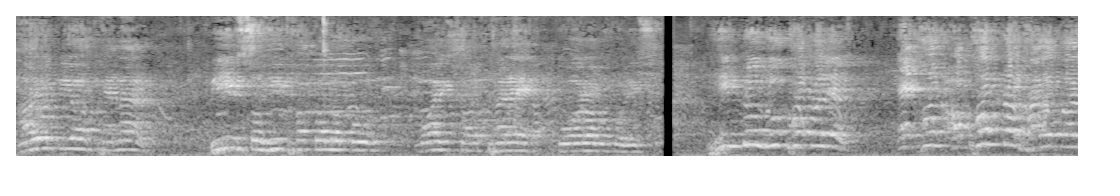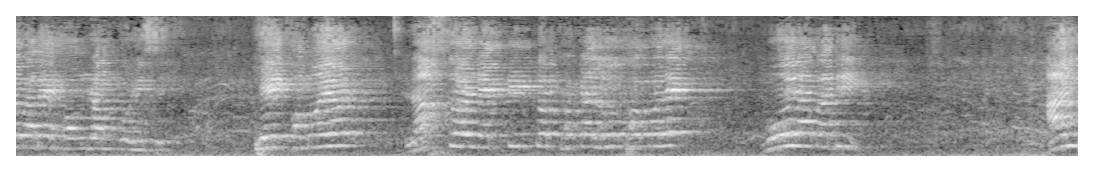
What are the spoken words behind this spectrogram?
ভাৰতীয় সেনাৰ বীৰ শ্বহীদসকলকো মই শ্ৰদ্ধাৰে সোঁৱৰণ কৰিছোঁ। হিন্দু লোকসকলেও এখন অখণ্ড ভাৰতৰ বাবে সংগ্ৰাম কৰিছিল সেই সময়ত ৰাষ্ট্ৰৰ নেতৃত্বত থকা লোকসকলে মৌলাবাদী আৰু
